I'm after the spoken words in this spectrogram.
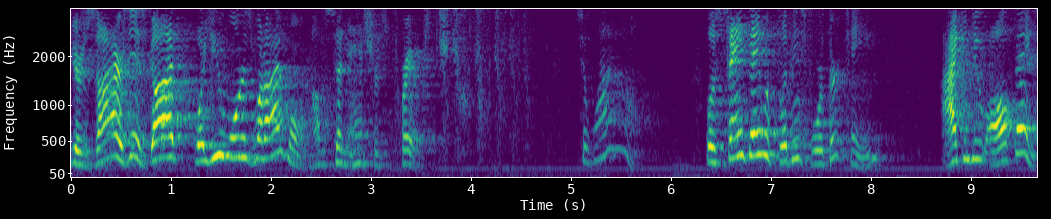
your desires is, God, what you want is what I want. All of a sudden answers prayers. So wow. Well, the same thing with Philippians 4.13. I can do all things.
